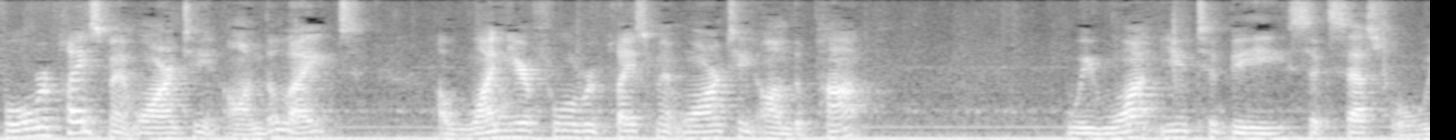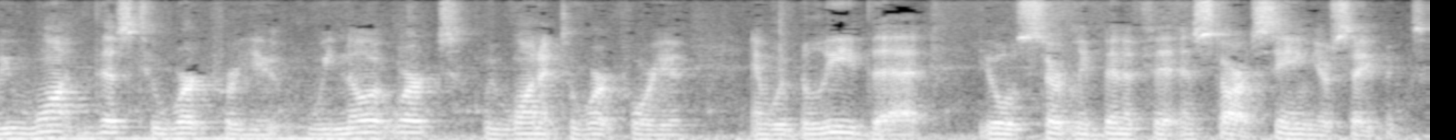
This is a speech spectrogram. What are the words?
full replacement warranty on the lights, a one year full replacement warranty on the pump. We want you to be successful. We want this to work for you. We know it works. We want it to work for you and we believe that you'll certainly benefit and start seeing your savings.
